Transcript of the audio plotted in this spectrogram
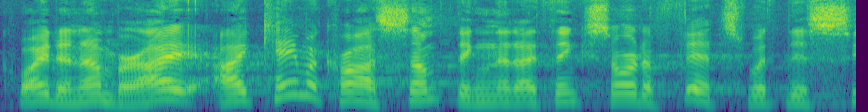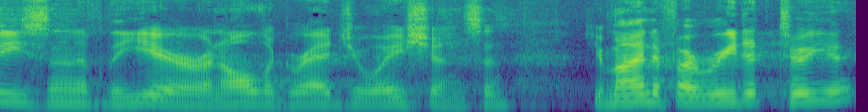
Quite a number. I, I came across something that I think sort of fits with this season of the year and all the graduations. And do you mind if I read it to you?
